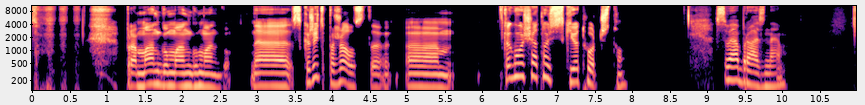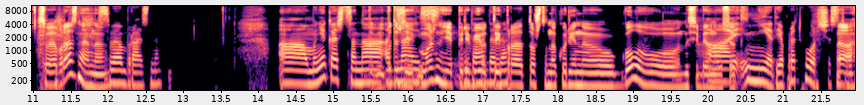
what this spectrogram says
про мангу, мангу, мангу. Э, скажите, пожалуйста, э, как вы вообще относитесь к ее творчеству? Своеобразная. Своеобразная она? Своеобразная. А, мне кажется, она Подожди, одна из... можно я перебью? Да, Ты да. про то, что на куриную голову на себе а, носит? Нет, я про творчество. А.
